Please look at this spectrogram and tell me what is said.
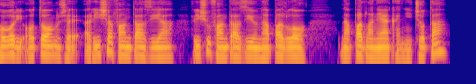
hovorí o tom, že ríša fantázia, ríšu fantáziu napadlo, napadla nejaká ničota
